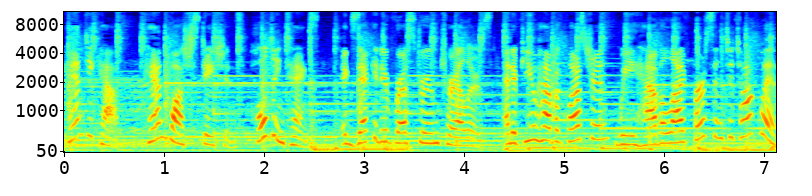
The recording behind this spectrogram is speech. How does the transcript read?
handicap, hand wash stations, holding tanks, executive restroom trailers. And if you have a question, we have a live person to talk with.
